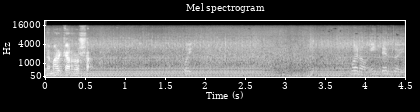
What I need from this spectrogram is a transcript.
La marca rosa. Uy. Bueno, intento ir.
